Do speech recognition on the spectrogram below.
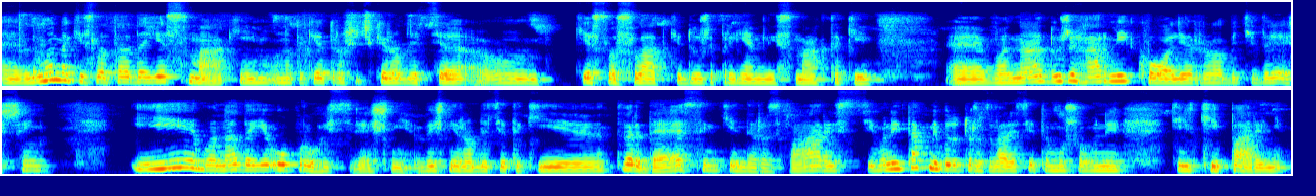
Е, Лимонна кислота дає смак, і воно таке трошечки робляться ем, кисло-сладкий, дуже приємний смак такий. Е, Вона дуже гарний колір робить вишень. І вона дає упругість вишні. Вишні робляться такі твердесенькі, нерозваристі. Вони і так не будуть розваристі, тому що вони тільки парені.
